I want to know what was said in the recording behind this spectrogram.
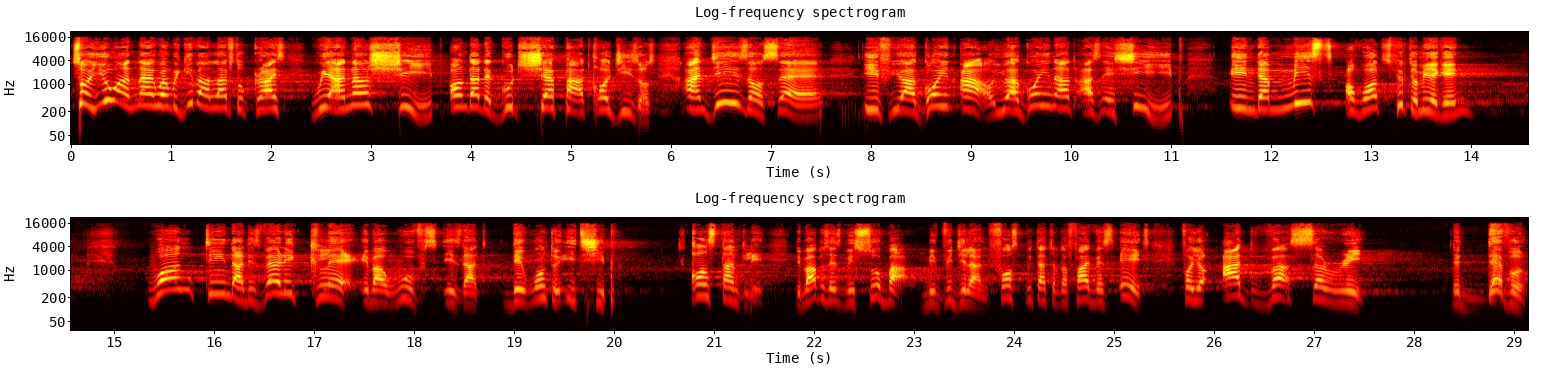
So you and I, when we give our lives to Christ, we are now sheep under the good shepherd called Jesus. And Jesus said, if you are going out, you are going out as a sheep in the midst of what? Speak to me again. One thing that is very clear about wolves is that they want to eat sheep constantly. The Bible says, Be sober, be vigilant. First Peter chapter 5, verse 8. For your adversary, the devil,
